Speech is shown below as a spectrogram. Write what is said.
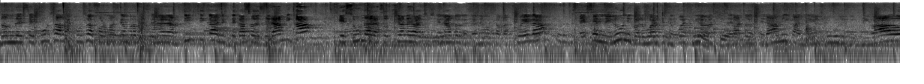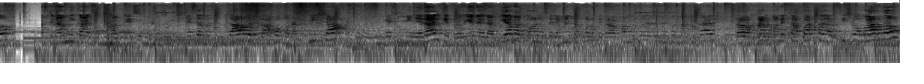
donde se cursan los cursos de formación profesional artística, en este caso de cerámica, que es una de las opciones de bachillerato que tenemos en la escuela. Es en el único lugar que se puede estudiar bachillerato de cerámica a nivel público y privado. Cerámica es, es el resultado del trabajo con arcilla que es un mineral que proviene de la tierra, todos los elementos con los que trabajamos son elementos naturales. Trabajar con esta pasta de arcillo barro,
